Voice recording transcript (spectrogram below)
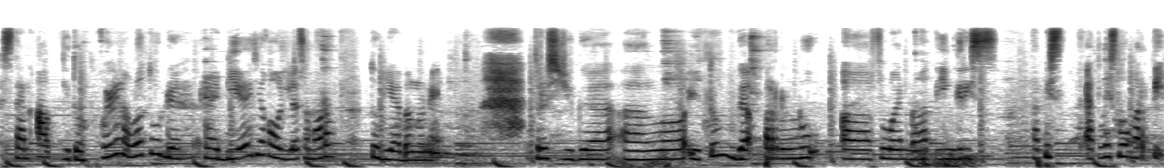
stand out gitu pokoknya lo tuh udah ready aja kalau dilihat sama orang tuh dia bang None terus juga eh, lo itu nggak perlu eh, fluent banget di Inggris tapi at least lo ngerti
